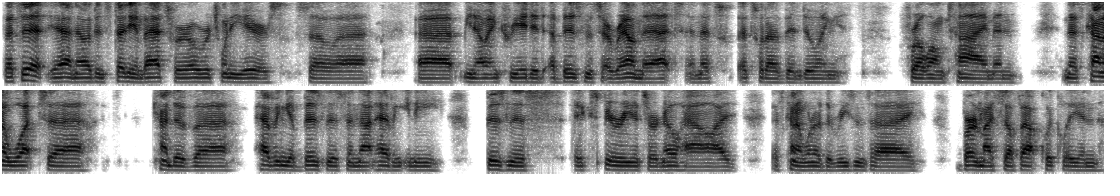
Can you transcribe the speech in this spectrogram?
That's it. Yeah. No, I've been studying bats for over twenty years. So, uh, uh, you know, and created a business around that, and that's that's what I've been doing for a long time, and and that's kind of what uh, kind of uh, having a business and not having any business experience or know-how i that's kind of one of the reasons i burned myself out quickly and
